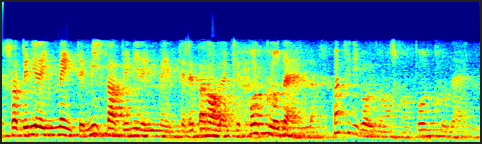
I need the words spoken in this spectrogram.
che fa venire in mente, mi fa venire in mente le parole che Paul Claudel, quanti di voi conoscono Paul Claudel?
